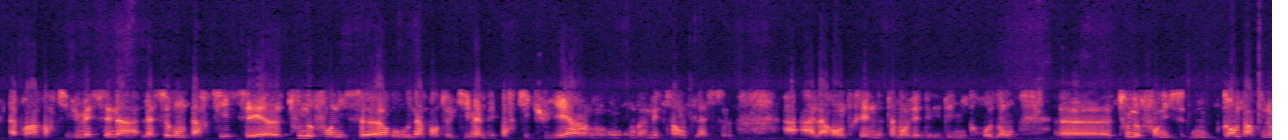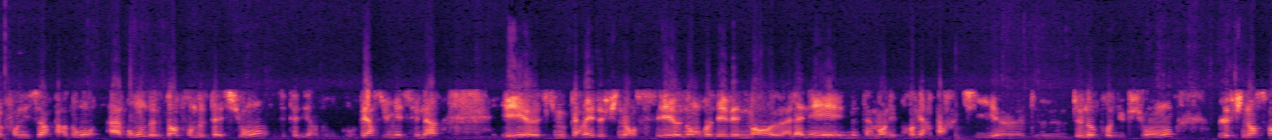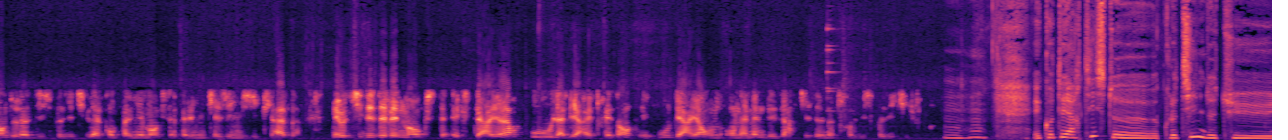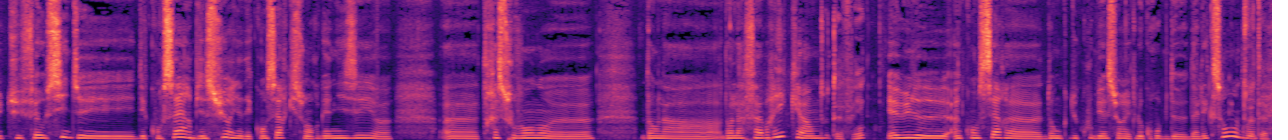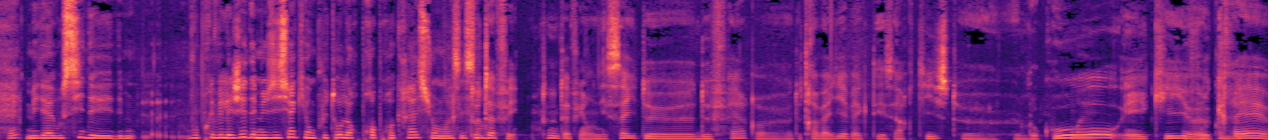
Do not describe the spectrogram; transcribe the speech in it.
la première partie du mécénat. La seconde partie, c'est euh, tous nos fournisseurs ou n'importe qui, même des particuliers. Hein, on, va mettre ça en place euh, à, la rentrée, notamment via des, des microdons. Euh, tous nos fournisseurs, une grande partie de nos fournisseurs, pardon, abondent dans le fonds de dotation, c'est-à-dire au verse du mécénat, et euh, ce qui nous permet de financer nombre d'événements à l'année, et notamment les premières parties partie de, de, nos productions, le financement de notre dispositif d'accompagnement qui s'appelle Unicasi Music Lab, mais aussi des événements extérieurs où la bière est présente et où derrière on, on amène des artistes de notre dispositif. Mhm. Et côté artiste, Clotilde, tu, tu fais aussi des, des, concerts, bien sûr. Il y a des concerts qui sont organisés euh, euh, très souvent euh, dans la dans la fabrique. Tout à fait. Il y a eu un concert, donc du coup, bien sûr, avec le groupe d'Alexandre. Tout à fait. Mais il y a aussi des, des, vous privilégiez des musiciens qui ont plutôt leur propre création, hein, c'est ça Tout à fait. Tout à fait. On essaye de, de faire, de travailler avec des artistes locaux et qui créent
